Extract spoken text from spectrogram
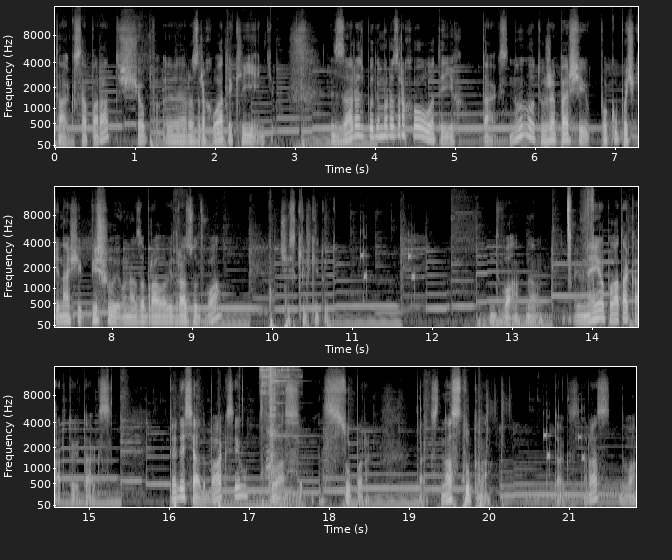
Так, з апарат, щоб е, розрахувати клієнтів. Зараз будемо розраховувати їх. Так, ну от уже перші покупочки наші пішли. Вона забрала відразу два. Чи скільки тут? Два, да. І в неї оплата картою. Такс. 50 баксів. Клас. Супер. Такс. Наступна. Такс. Раз, два.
